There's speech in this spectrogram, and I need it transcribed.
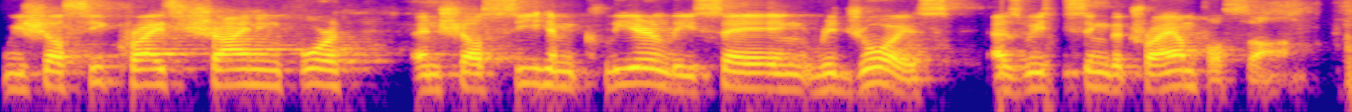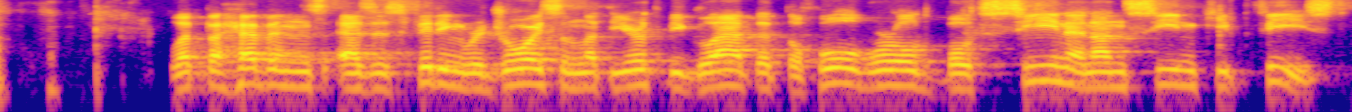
We shall see Christ shining forth and shall see him clearly, saying, Rejoice, as we sing the triumphal song. Let the heavens, as is fitting, rejoice, and let the earth be glad that the whole world, both seen and unseen, keep feast.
